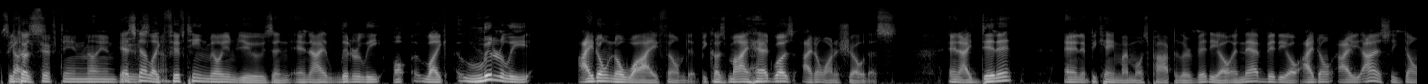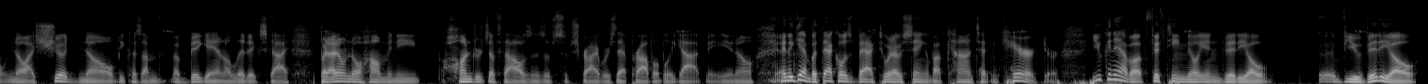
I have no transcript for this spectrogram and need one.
It's got, like, because 15 million yeah, views. it's got like now. 15 million views, and and I literally, uh, like, literally, I don't know why I filmed it because my head was I don't want to show this, and I did it, and it became my most popular video. And that video, I don't, I honestly don't know. I should know because I'm a big analytics guy, but I don't know how many hundreds of thousands of subscribers that probably got me, you know. And again, but that goes back to what I was saying about content and character. You can have a 15 million video uh, view video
